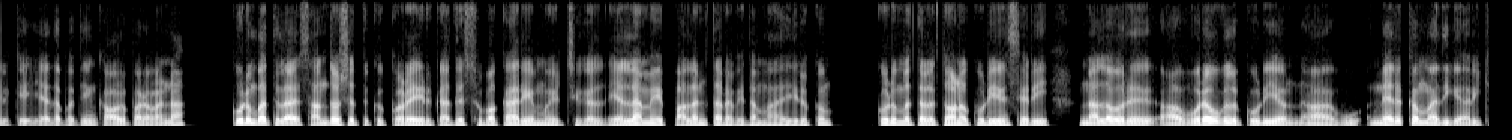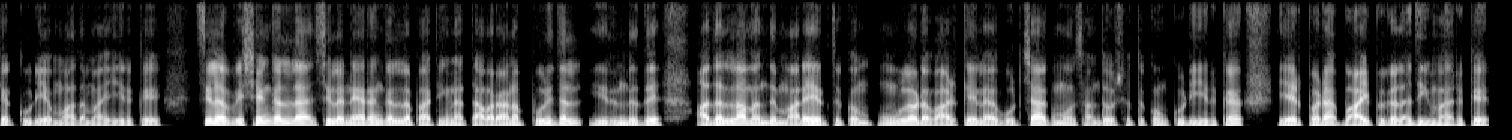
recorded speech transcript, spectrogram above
இருக்குது எதை பற்றியும் கவலைப்பட வேண்டாம். குடும்பத்தில் சந்தோஷத்துக்கு குறை இருக்காது. சுபகாரிய முயற்சிகள் எல்லாமே பலன் தர விதமாக இருக்கும். குடும்பத்தில் தொணக்கூடியும் சரி, நல்ல ஒரு உறவுகள் கூடயும் நெருக்கம் அதிகரிக்கக்கூடிய மாதமாக இருக்குது சில விஷயங்களில் சில நேரங்களில் பார்த்தீங்கன்னா, தவறான புரிதல் இருந்தது. அதெல்லாம் வந்து மறையறதுக்கும், உங்களோட வாழ்க்கையில் உற்சாகமும், சந்தோஷத்துக்கும் குடியிருக்க ஏற்பட வாய்ப்புகள் அதிகமாக இருக்குது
